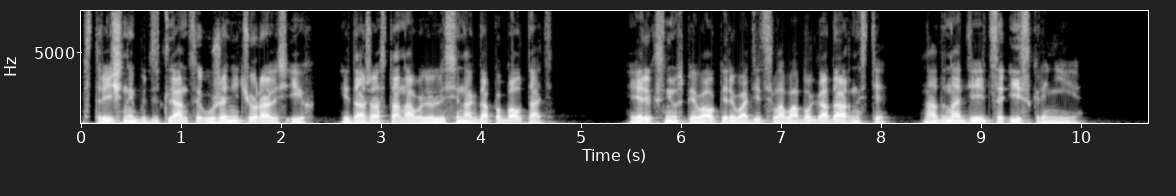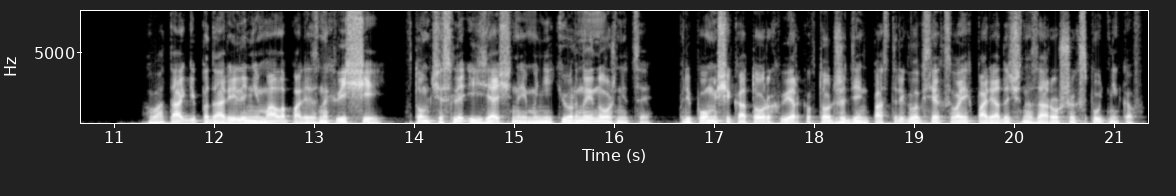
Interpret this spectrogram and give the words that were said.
Встречные будетлянцы уже не чурались их и даже останавливались иногда поболтать. Эрикс не успевал переводить слова благодарности – надо надеяться искренние. В Атаге подарили немало полезных вещей, в том числе изящные маникюрные ножницы, при помощи которых Верка в тот же день постригла всех своих порядочно заросших спутников.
